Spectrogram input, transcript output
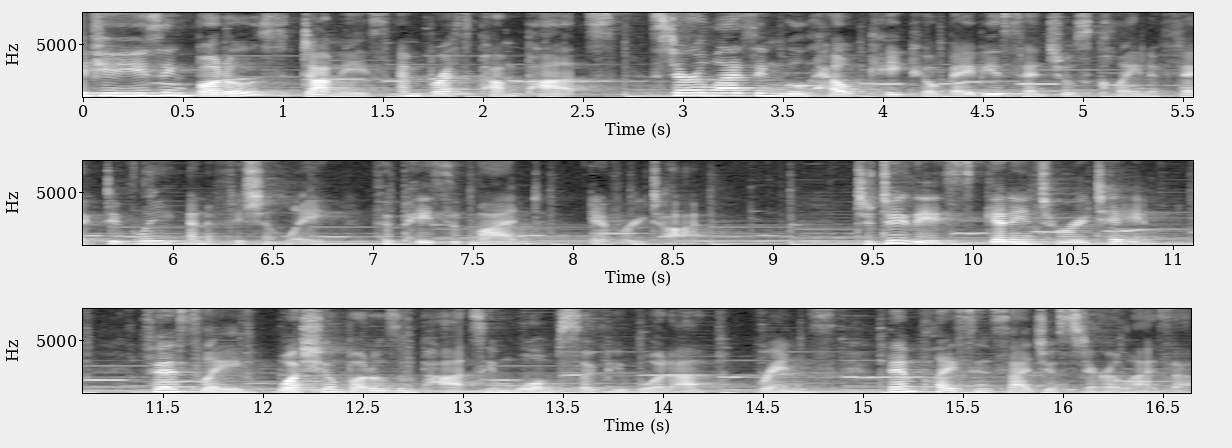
If you're using bottles, dummies, and breast pump parts, sterilising will help keep your baby essentials clean effectively and efficiently for peace of mind every time. To do this, get into routine. Firstly, wash your bottles and parts in warm soapy water, rinse, then place inside your steriliser.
